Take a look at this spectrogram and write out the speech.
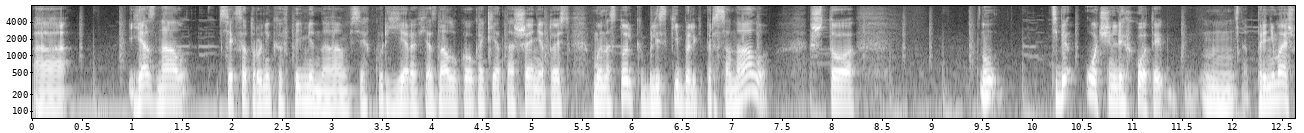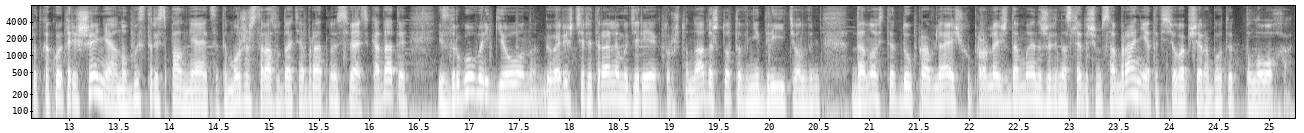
А, я знал всех сотрудников по именам, всех курьеров, я знал, у кого какие отношения. То есть мы настолько близки были к персоналу, что ну, тебе очень легко, ты принимаешь вот какое-то решение, оно быстро исполняется, ты можешь сразу дать обратную связь. Когда ты из другого региона говоришь территориальному директору, что надо что-то внедрить, он доносит это до управляющих, управляющих до менеджера на следующем собрании, это все вообще работает плохо.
